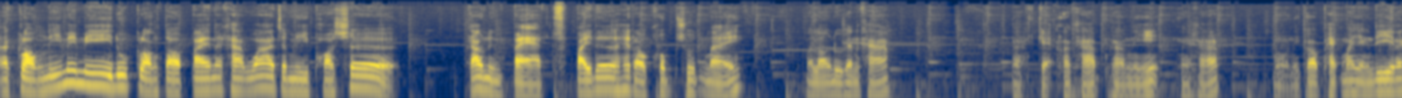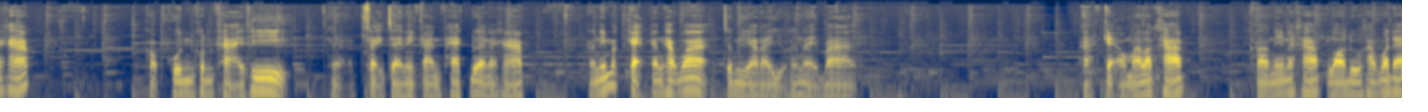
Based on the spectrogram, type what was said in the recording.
อะกล่องนี้ไม่มีดูกล่องต่อไปนะครับ ว่าจะมี Porsche 918 Spider ให้เราครบชุดไหม มาลองดูกันครับอะแกะแล้วครับคราวนี้นะครับโอ้นี่ก็แพ็คมาอย่างดีนะครับ ขอบคุณคนขายที่ ใส่ใจในการแพ็คด้วยนะครับคราวนี้มาแกะกันครับว่าจะมีอะไรอยู่ข้างในบ้างอะแกะออกมาแล้วครับ คราวนี้นะครับรอดูครับว่าได้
